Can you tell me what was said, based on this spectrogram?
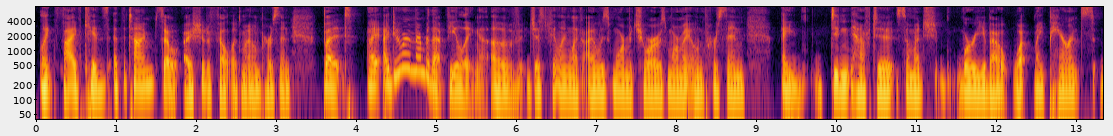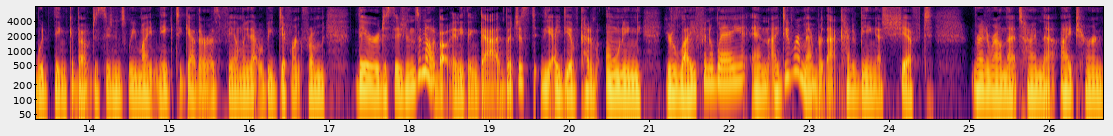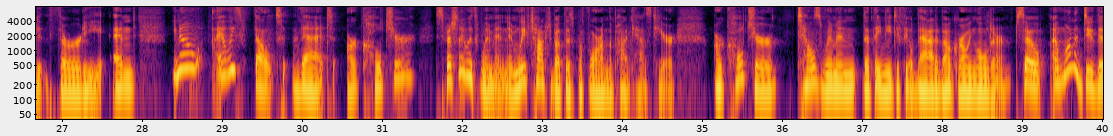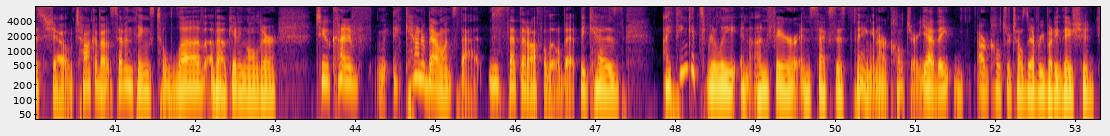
like five kids at the time. So I should have felt like my own person. But I, I, do remember that feeling of just feeling like I was more mature. I was more my own person. I didn't have to so much worry about what my parents would think about decisions we might make together as a family that would be different from their decisions and not about anything bad, but just the idea of kind of owning your life in a way. And I do remember that kind of being a shift right around that time that I turned 30. And you know, I always felt that our culture, especially with women, and we've talked about this before on the podcast here, our culture tells women that they need to feel bad about growing older. So I want to do this show, talk about seven things to love about getting older to kind of counterbalance that, to set that off a little bit, because I think it's really an unfair and sexist thing in our culture. Yeah, they our culture tells everybody they should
